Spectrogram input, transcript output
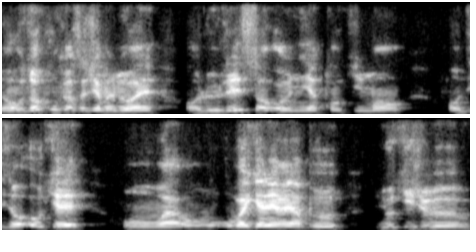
en faisant confiance à Jamal Murray, en le laissant revenir tranquillement, en disant Ok, on va, on, va galérer un peu. Yoki, je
